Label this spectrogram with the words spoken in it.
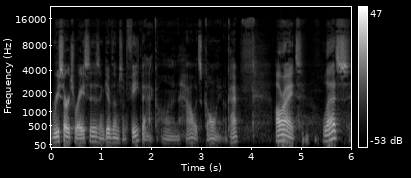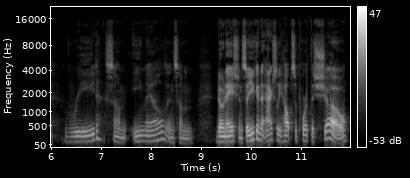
research races and give them some feedback on how it's going. Okay. All right. Let's read some emails and some donations. So you can actually help support the show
